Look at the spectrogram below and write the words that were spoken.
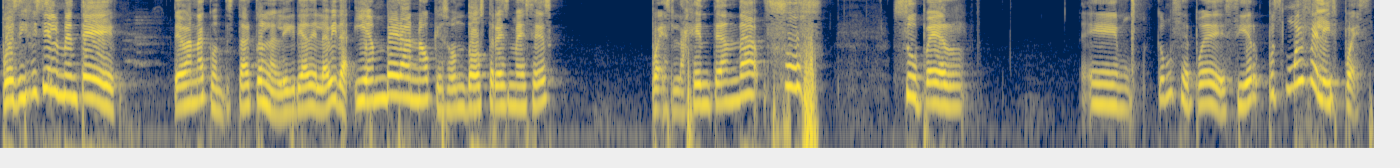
pues difícilmente te van a contestar con la alegría de la vida. Y en verano, que son dos, tres meses, pues la gente anda, súper, eh, ¿cómo se puede decir? Pues muy feliz, pues.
